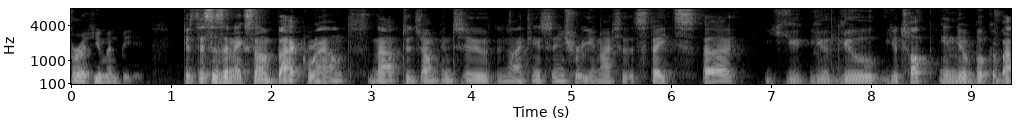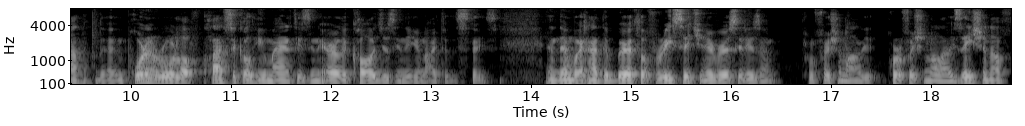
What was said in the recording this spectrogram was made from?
for a human being. Because this is an excellent background now to jump into the 19th century United States. Uh, you, you, you, you talk in your book about the important role of classical humanities in early colleges in the United States. And then we had the birth of research universities and professional, professionalization of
